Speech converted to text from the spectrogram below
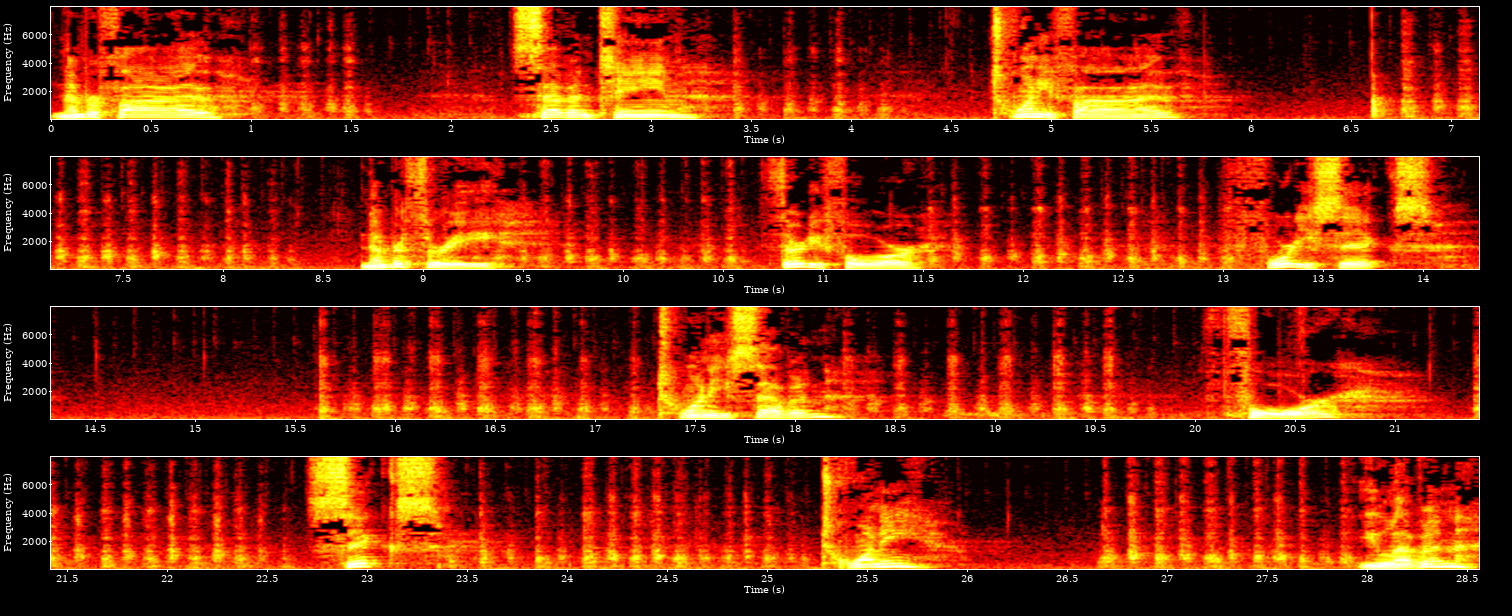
Number 5, 17, 25. Number 3, 34, 46, 27, 4, 6, 20, 11,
